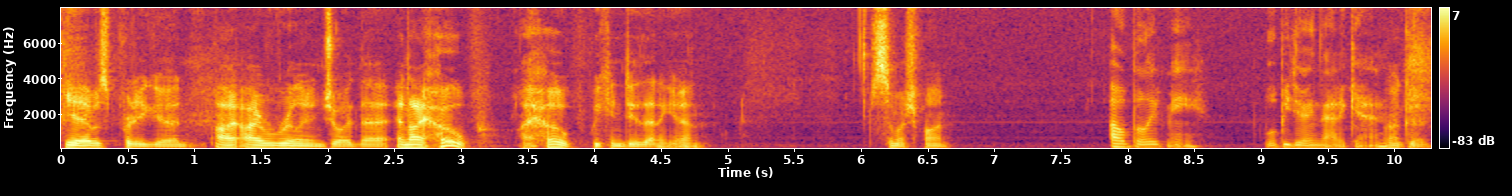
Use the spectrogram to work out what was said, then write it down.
Yeah, it was pretty good. I, I really enjoyed that. And I hope, I hope we can do that again. So much fun. Oh, believe me, we'll be doing that again. Oh, good.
